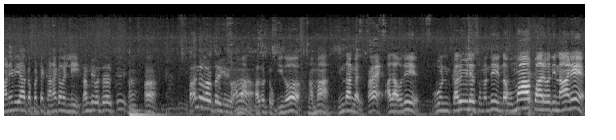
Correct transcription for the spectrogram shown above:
மனைவியாக்கப்பட்ட கனகவல்லி. நம்பி வந்ததற்கு தாங்கள் வரத்தருகிறீர்களா ஆகட்டும். இதோ அம்மா இந்தாங்கள். அதாவது உன் கருவிலே சுமந்து இந்த உமா பார்வதி நானே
